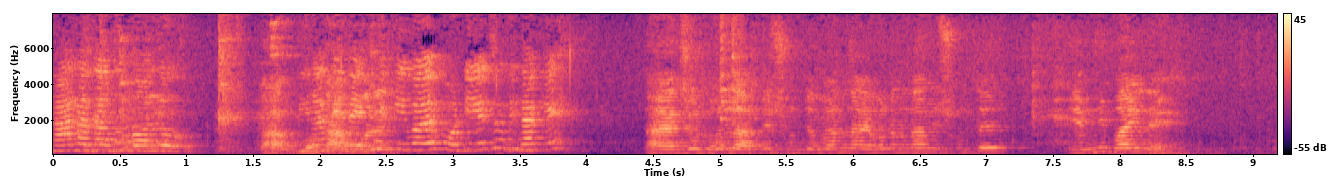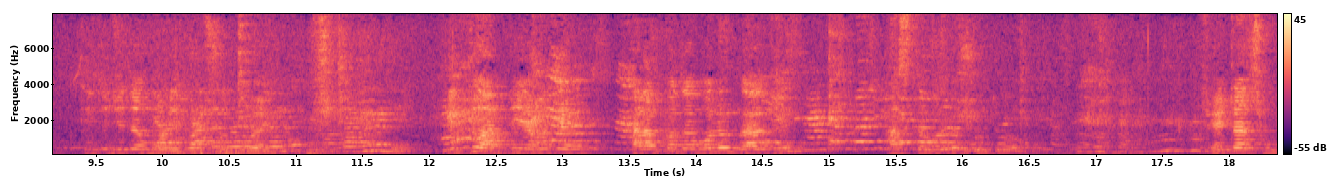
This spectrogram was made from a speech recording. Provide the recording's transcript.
না না দাদু বলো। তাও দিদাকে তাও দেখে বলে কীভাবে পটিয়েছো দিদাকে? তার একজন বলল আপনি শুনতে পান না? আমি বললাম না আমি শুনতে এমনি পাই না। কিন্তু যেটা মনে করে শুনতে পাই। না। কিন্তু আপনি আমাকে খারাপ কথা বলুন গাল আসতে বললে শুনতে পাবো। সেটা শুন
